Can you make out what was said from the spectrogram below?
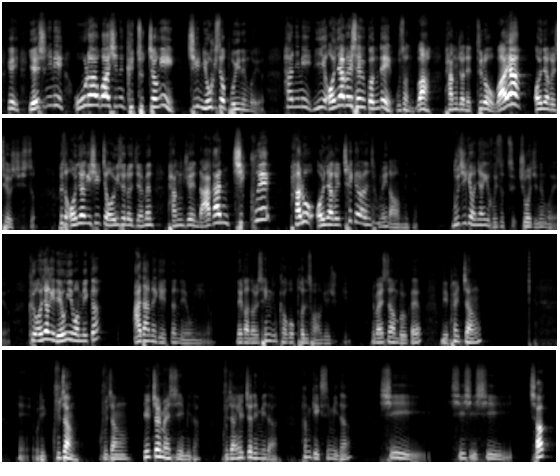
그러니까 예수님이 오라고 하시는 그 초청이 지금 여기서 보이는 거예요. 하나님이 이 언약을 세울 건데 우선 와 방전에 들어와야 언약을 세울 수 있어. 그래서 언약이 실제 어디서 이루어지냐면 방주에 나간 직후에 바로 언약을 체결하는 장면이 나옵니다. 무지개 언약이 거기서 주- 주어지는 거예요. 그 언약의 내용이 뭡니까? 아담에게 했던 내용이에요. 내가 널 생육하고 번성하게 해줄게. 우리 말씀 한번 볼까요? 우리 8장 예, 우리 9장 9장 1절 말씀입니다. 9장 1절입니다. 함께 읽습니다. 시 시 시 시작.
